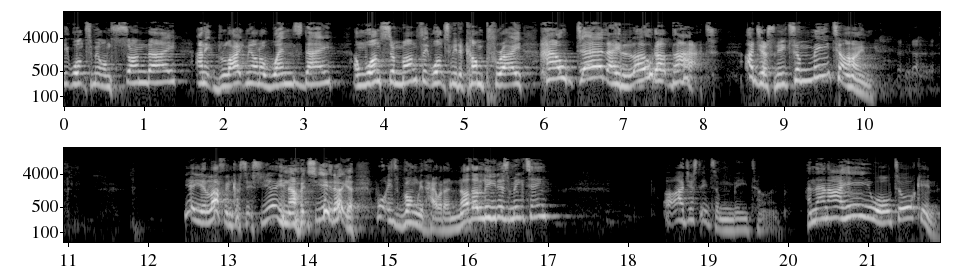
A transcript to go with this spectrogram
It wants me on Sunday, and it like me on a Wednesday, and once a month it wants me to come pray. How dare they load up that? I just need some me time. Yeah, you're laughing because it's you. You know, it's you, don't you? What is wrong with Howard? Another leaders' meeting? Oh, I just need some me time. And then I hear you all talking.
